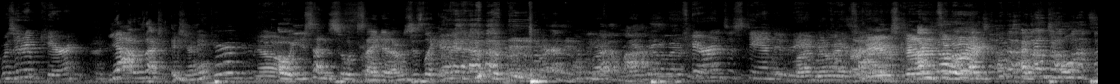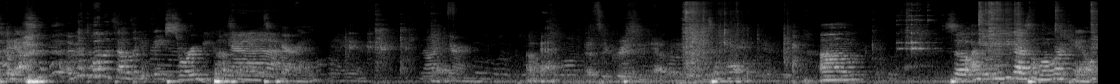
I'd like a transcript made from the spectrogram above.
Was her name Karen? Yeah, it was actually. Is your name Karen? No. Oh, you sounded so excited. I was just like, Karen. have you met her? Karen's a stand-in My name. middle Her all. name's I Karen know. I, tonight. I've been told it's yeah. I've been told it sounds like a fake story because her name is Karen. Yeah, yeah. Not Karen. Okay. That's a crazy caveat. It's okay. Um, so I will give you guys a one more tale.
